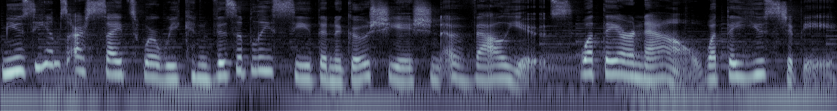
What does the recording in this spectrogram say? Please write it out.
Museums are sites where we can visibly see the negotiation of values, what they are now, what they used to be,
